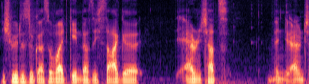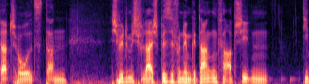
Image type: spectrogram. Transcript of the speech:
Ich würde sogar so weit gehen, dass ich sage, Aaron Judge, wenn du Aaron Judge holst, dann. Ich würde mich vielleicht ein bisschen von dem Gedanken verabschieden, die,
